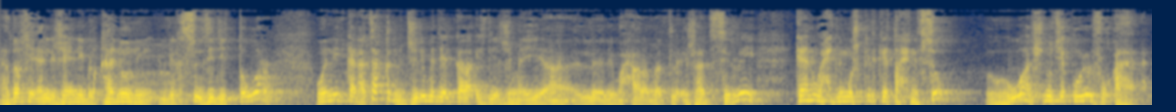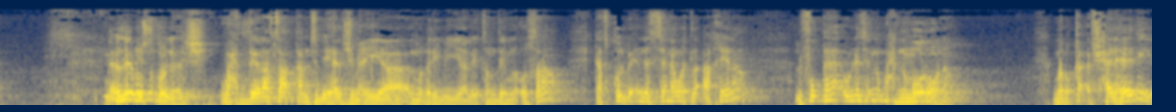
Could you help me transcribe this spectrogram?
هضرتي على الجانب القانوني اللي خصو يزيد يتطور واني كنعتقد بالتجربه ديالك كرئيس ديال الجمعية لمحاربة الاجهاض السري كان واحد المشكل كيطرح نفسه هو شنو تيقولوا الفقهاء. الشيء واحد الدراسة قامت بها الجمعية المغربية لتنظيم الأسرة كتقول بأن السنوات الأخيرة الفقهاء ولات عندهم واحد المرونة. ما بقى شحال هذه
